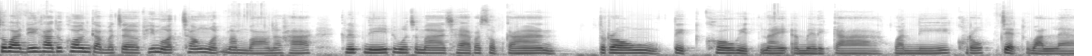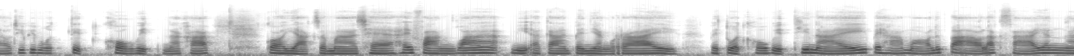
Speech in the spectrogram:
สวัสดีค่ะทุกคนกลับมาเจอพี่มดช่องมดมัมวาวนะคะ คลิปนี้พี่มดจะมาแชร์ประสบการณ์ ตรงติดโควิดในอเมริกา วันนี้ครบ 7 วันแล้วที่พี่มดติดโควิดนะคะ ก็อยากจะมาแชร์ให้ฟังว่ามีอาการเป็นอย่างไร ไปตรวจโควิดที่ไหน ไปหาหมอหรือเปล่ารักษายังไง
